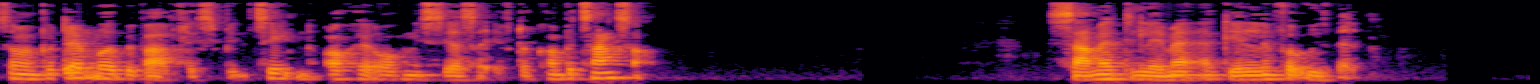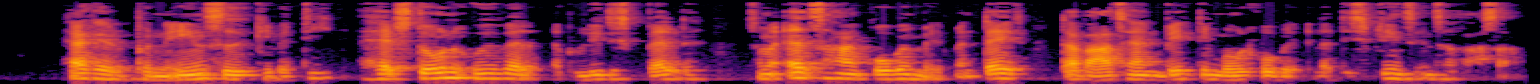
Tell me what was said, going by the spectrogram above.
så man på den måde bevarer fleksibiliteten og kan organisere sig efter kompetencer? Samme dilemma er gældende for udvalg. Her kan det på den ene side give værdi at have et stående udvalg af politisk valgte, som altid har en gruppe med et mandat, der varetager en vigtig målgruppe eller disciplins interesser.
